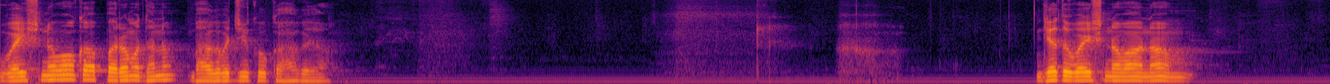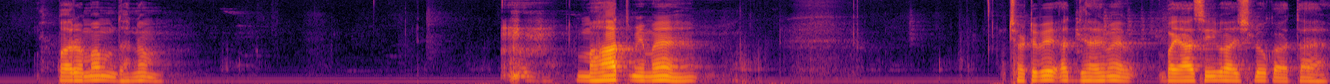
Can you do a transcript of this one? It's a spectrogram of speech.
वैष्णवों का परम धन भागवत जी को कहा गया। यद वैष्णवानाम परमम धनम महात्म्य में छठवें अध्याय में बयासीवा श्लोक आता है।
